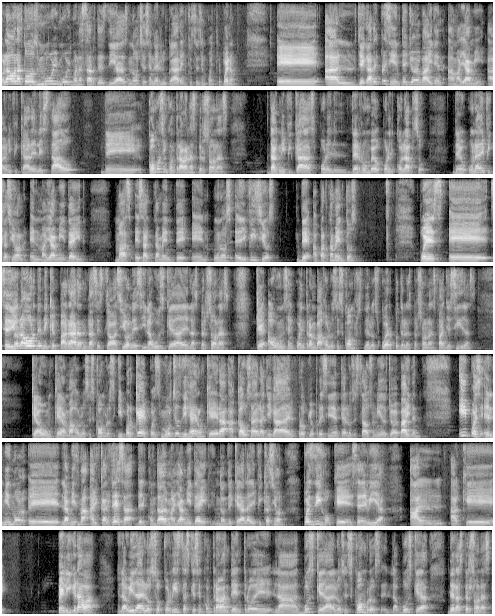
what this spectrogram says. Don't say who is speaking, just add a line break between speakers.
Hola, hola a todos, muy, muy buenas tardes, días, noches en el lugar en que usted se encuentre. Bueno, eh, al llegar el presidente Joe Biden a Miami a verificar el estado de cómo se encontraban las personas damnificadas por el derrumbe o por el colapso de una edificación en Miami Dade, más exactamente en unos edificios de apartamentos, pues eh, se dio la orden de que pararan las excavaciones y la búsqueda de las personas que aún se encuentran bajo los escombros, de los cuerpos de las personas fallecidas que aún quedan bajo los escombros. ¿Y por qué? Pues muchos dijeron que era a causa de la llegada del propio presidente de los Estados Unidos, Joe Biden, y pues el mismo, eh, la misma alcaldesa del condado de Miami-Dade, donde queda la edificación, pues dijo que se debía a que peligraba la vida de los socorristas que se encontraban dentro de la búsqueda de los escombros, la búsqueda de las personas,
